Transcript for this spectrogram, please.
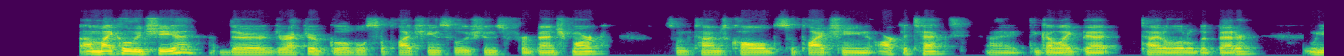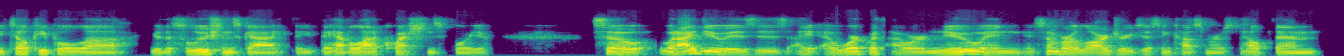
I'm Michael Lucia, the Director of Global Supply Chain Solutions for Benchmark, sometimes called Supply Chain Architect. I think I like that title a little bit better. When you tell people uh, you're the solutions guy, they, they have a lot of questions for you. So what I do is, is I, I work with our new and, and, some of our larger existing customers to help them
